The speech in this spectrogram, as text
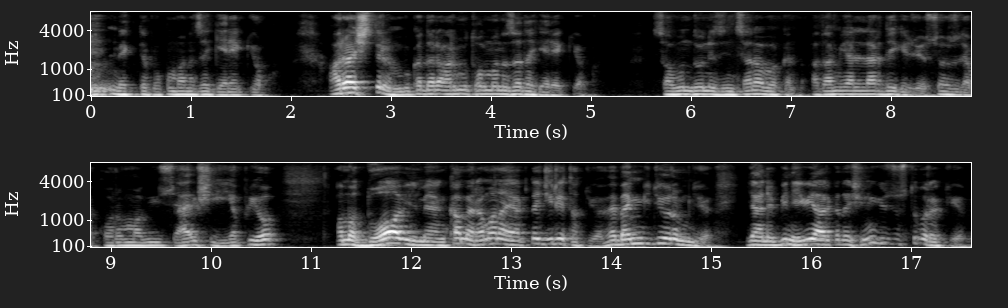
mektep okumanıza gerek yok. Araştırın. Bu kadar armut olmanıza da gerek yok. Savunduğunuz insana bakın. Adam yerlerde geziyor. Sözde korunma büyüsü her şeyi yapıyor. Ama dua bilmeyen kameraman ayakta cirit atıyor. Ve ben gidiyorum diyor. Yani bir nevi arkadaşını yüzüstü bırakıyor.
